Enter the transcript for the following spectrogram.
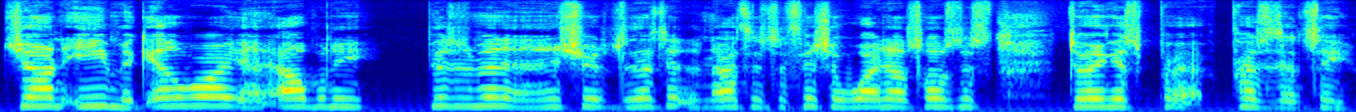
John E. McElroy, an Albany businessman and insurance executive, and Arthur's official White House hostess during his pre- presidency.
